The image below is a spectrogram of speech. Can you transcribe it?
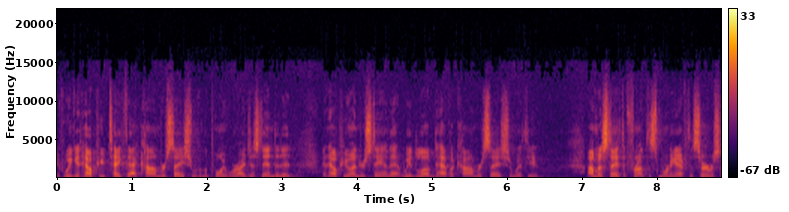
If we could help you take that conversation from the point where I just ended it and help you understand that, we'd love to have a conversation with you. I'm going to stay at the front this morning after the service,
